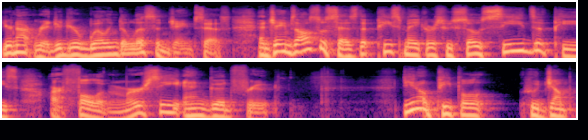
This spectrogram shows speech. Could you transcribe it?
you're not rigid, you're willing to listen, James says. And James also says that peacemakers who sow seeds of peace are full of mercy and good fruit. Do you know people who jump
